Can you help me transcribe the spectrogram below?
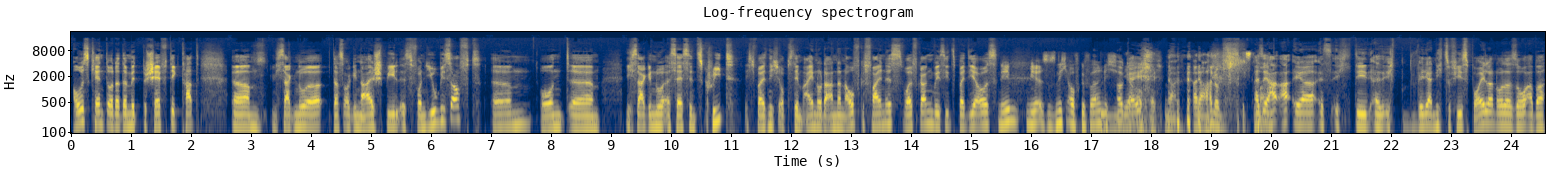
auskennt oder damit beschäftigt hat. Ähm, ich sage nur, das Originalspiel ist von Ubisoft ähm, und ähm, ich sage nur Assassin's Creed. Ich weiß nicht, ob es dem einen oder anderen aufgefallen ist. Wolfgang, wie sieht's bei dir aus? Nee, mir ist es nicht aufgefallen. Ich, okay. Nein, keine Ahnung. also er, er ist, ich, die, also ich will ja nicht zu viel spoilern oder so, aber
